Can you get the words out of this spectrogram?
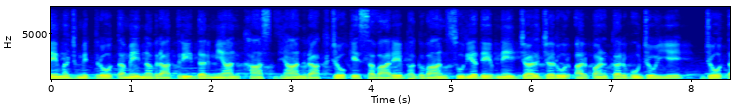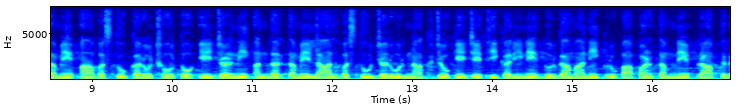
તેમજ મિત્રો તમે નવરાત્રી દરમિયાન ખાસ ધ્યાન રાખજો કે સવારે ભગવાન સૂર્યદેવને જળ જરૂર અર્પણ કરવું જોઈએ. જો તમે આ વસ્તુ કરો છો તો એ જળની અંદર તમે લાલ વસ્તુ જરૂર નાખજો કે જેથી કરીને દુર્ગામાની કૃપા પણ તમને પ્રાપ્ત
